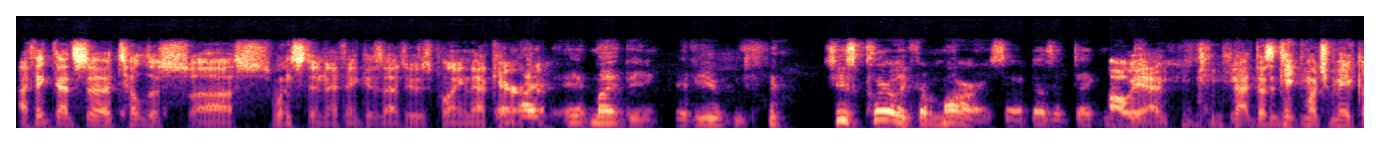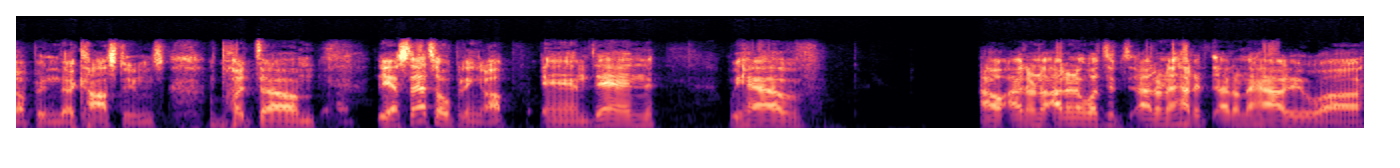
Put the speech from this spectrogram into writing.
I think that's uh, Tilda uh, Swinton. I think is that who's playing that character. It might, it might be if you. She's clearly from Mars, so it doesn't take. Much. Oh yeah, that doesn't take much makeup in the costumes, but um, yeah, so that's opening up, and then we have I, I don't know. I don't know what to. I don't know how to. I don't know how to. Uh,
